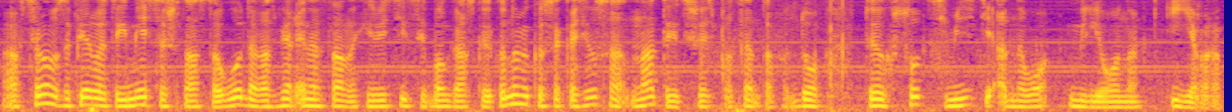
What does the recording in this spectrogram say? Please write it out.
А в целом, за первые три месяца 2016 года размер иностранных инвестиций в болгарскую экономику сократился на 36% до 371 миллиона евро.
